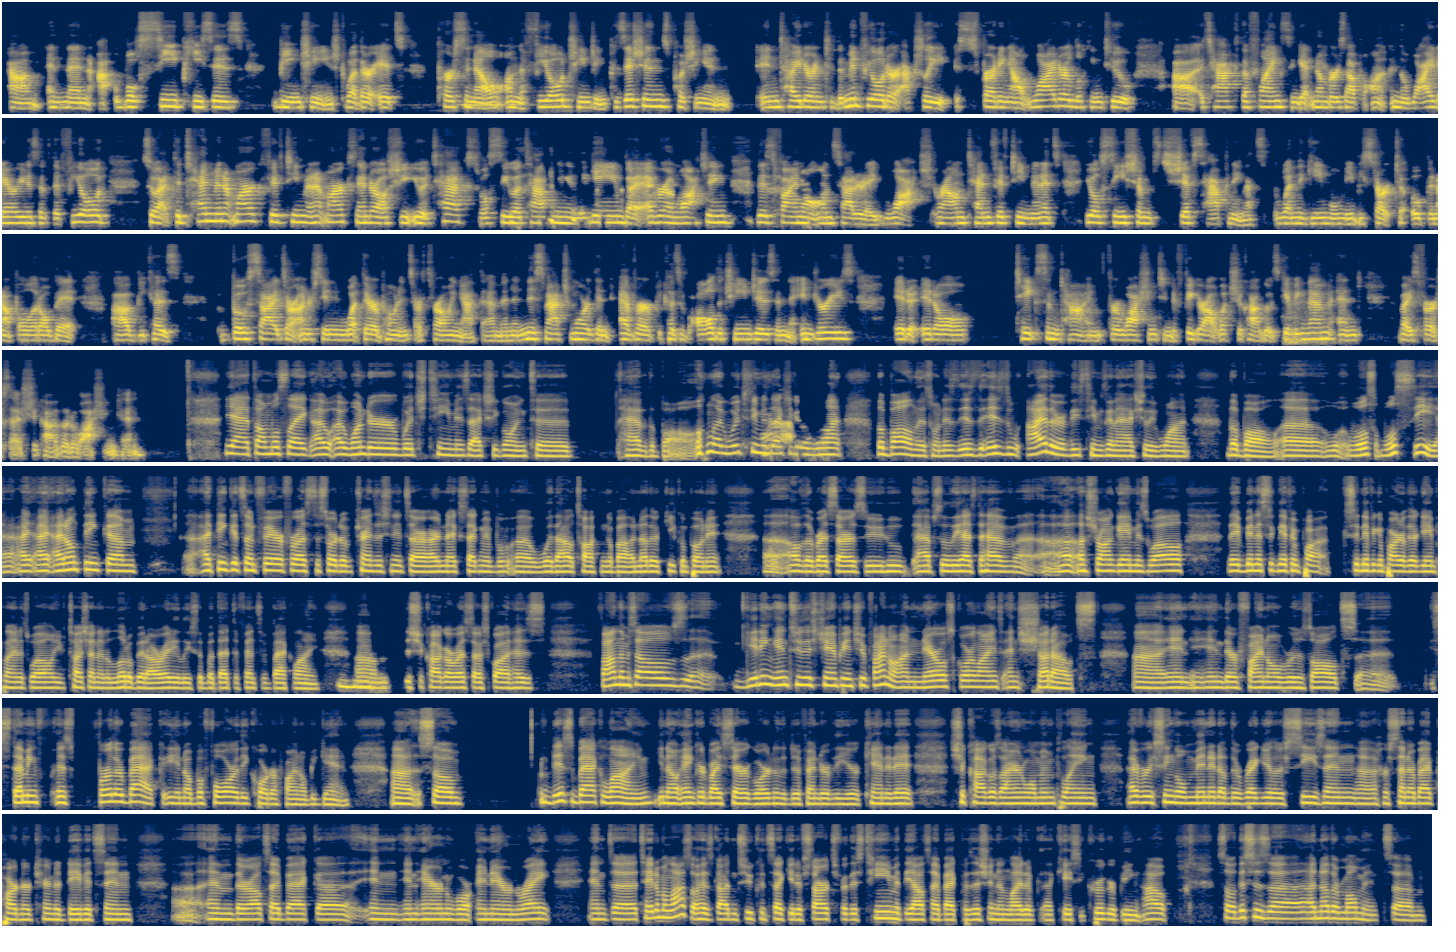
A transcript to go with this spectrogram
Um, and then uh, we'll see pieces being changed, whether it's personnel on the field, changing positions, pushing in in tighter into the midfield or actually spreading out wider, looking to uh, attack the flanks and get numbers up on in the wide areas of the field. So at the 10 minute mark, 15 minute mark, Sandra, I'll shoot you a text. We'll see what's happening in the game. But everyone watching this final on Saturday, watch around 10, 15 minutes. You'll see some shifts happening. That's when the game will maybe start to open up a little bit uh, because both sides are understanding what their opponents are throwing at them. And in this match, more than ever, because of all the changes and the injuries, it, it'll take some time for Washington to figure out what Chicago is giving them and vice versa, Chicago to Washington. Yeah, it's almost like I, I wonder which team is actually going to have the ball. like which team is actually going to want the ball in this one? Is is is either of these teams going to actually want the ball? Uh, we'll we'll see. I I, I don't think um I think it's unfair for us to sort of transition into our, our next segment uh, without talking about another key component uh, of the Red Stars, who, who absolutely has to have a, a, strong game as well. They've been a significant part, significant part of their game plan as well. You've touched on it a little bit already, Lisa, but that defensive back line, mm-hmm. um, the Chicago Red Star squad has found themselves uh, getting into this championship final on narrow score lines and shutouts uh, in in their final results, uh, stemming as further back, you know, before the quarterfinal began. Uh, so this back line, you know, anchored by Sarah Gordon, the Defender of the Year candidate, Chicago's Iron Woman, playing every single minute of the regular season. Uh, her center back partner Tierna Davidson, uh, and their outside back uh, in in Aaron in Arin Wright, and uh, Tatum Milazzo has gotten two consecutive starts for this team at the outside back position in light of uh, Casey Krueger being out. So this is uh, another moment. Um,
